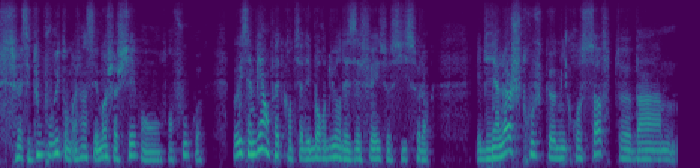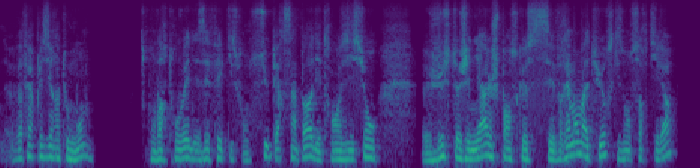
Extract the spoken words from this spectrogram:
c'est tout pourri ton machin, c'est moche à chier qu'on s'en fout quoi. Eux ils bien en fait quand il y a des bordures, des effets, ceci, cela. Et bien là je trouve que Microsoft euh, ben va faire plaisir à tout le monde. On va retrouver des effets qui sont super sympas, des transitions euh, juste géniales. Je pense que c'est vraiment mature ce qu'ils ont sorti là.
